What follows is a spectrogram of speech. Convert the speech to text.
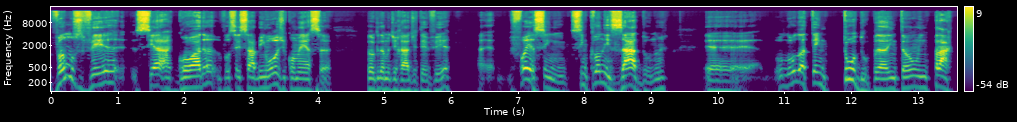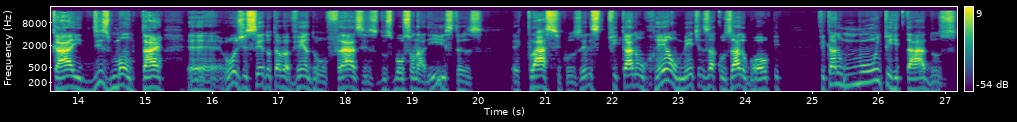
vamos ver se agora, vocês sabem, hoje começa programa de rádio e TV, é, foi assim, sincronizado, né? É, o Lula tem tudo para então emplacar e desmontar É, hoje cedo eu estava vendo frases dos bolsonaristas é, clássicos, eles ficaram realmente, eles acusaram o golpe, ficaram muito irritados.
